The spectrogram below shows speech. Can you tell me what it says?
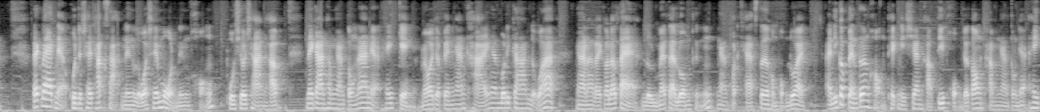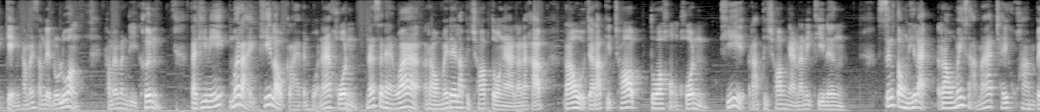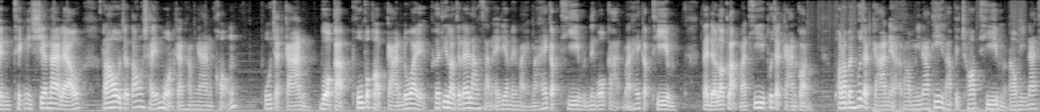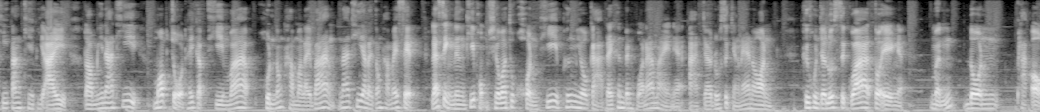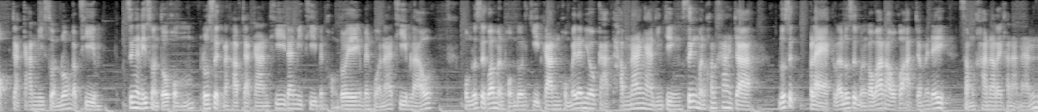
แรกๆเนี่ยคุณจะใช้ทักษะหนึ่งหรือว่าใช้โหมดหนึ่งของผู้เชี่ยวชาญครับในการทำงานตรงหน้าเนี่ยให้เก่ง ไม่ว่าจะเป็นงานขายงานบริการหรือว่างานอะไรก็แล้วแต่ หรือแม้แต่รวมถึงงานพอดแคสเตอร์ของผมด้วย อันนี้ก็เป็นเรื่องของเทคนิชเชียนครับที่ผมจะต้องทำงานตรงนี้ให้เก่งทำให้สำเร็จรุ่ล่วงทำให้มันดีขึ้น แต่ทีนี้เมื่อไหร่ที่เรากลายเป็นหัวหน้าคน นั่นแสดงว่าเราไม่ได้รับผิดชอบตัวงานแล้วนะครับ เราจะรับผิดชอบตัวของคนที่รับผิดชอบงานนั้นอีกทีหนึ่งซึ่งตรงนี้แหละเราไม่สามารถใช้ความเป็นเทคนิชเชียนได้แล้ว เราจะต้องใช้โหมดการทำงานของ ผู้จัดการบวกกับผู้ประกอบการด้วย เพื่อที่เราจะได้รังสรรค์ไอเดียใหม่ๆ มาให้กับทีมดึงโอกาสมาให้กับทีม แต่เดี๋ยวเรากลับมาที่ผู้จัดการก่อนพอเราเป็นผู้จัดการเนี่ยเรามีหน้าที่รับผิดชอบทีม เรามีหน้าที่ตั้ง KPI เรามีหน้าที่มอบโจทย์ให้กับทีมว่าคุณต้องทำอะไรบ้าง หน้าที่อะไรต้องทำให้เสร็จ และสิ่งหนึ่งที่ผมเชื่อว่าทุกคนที่เพิ่งมีโอกาสได้ขึ้นเป็นหัวหน้าใหม่เนี่ยอาจจะรู้สึกอย่างแน่นอน คือคุณจะรู้สึกว่าตัวเองเนี่ยเหมือนโดนผลักออกจากการมีส่วนร่วมกับทีม ซึ่งอันนี้ส่วนตัวผมรู้สึกนะครับจากการที่ได้มีทีมเป็นของตัวเองเป็นหัวหน้าทีมแล้ว ผมรู้สึกว่าเหมือนผมโดนกีดกัน ผมไม่ได้มีโอกาสทำหน้างานจริง ๆ ซึ่งมันค่อนข้างจะ รู้สึกแปลกแล้วรู้สึกเหมือนกับว่าเราก็อาจจะไม่ได้สำคัญอะไรขนาดนั้น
